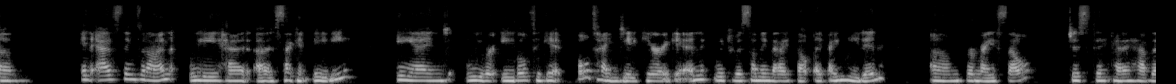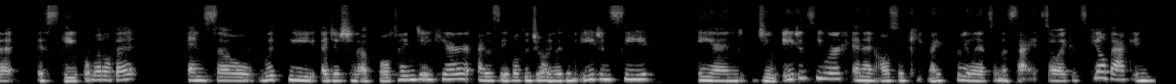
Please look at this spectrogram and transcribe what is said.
Um, and as things went on, we had a second baby and we were able to get full time daycare again, which was something that I felt like I needed um, for myself just to kind of have that escape a little bit. And so, with the addition of full time daycare, I was able to join with an agency and do agency work and then also keep my freelance on the side. So I could scale back and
